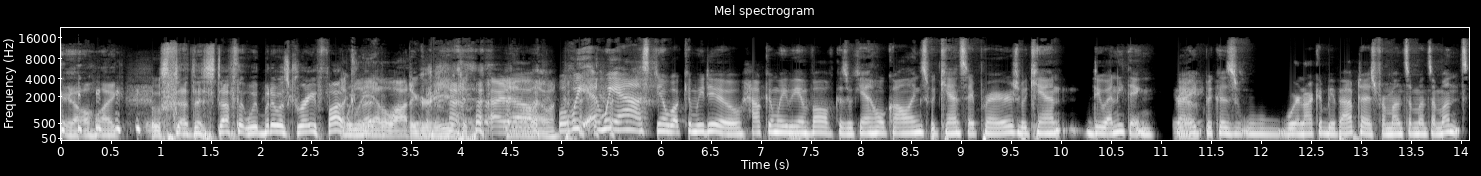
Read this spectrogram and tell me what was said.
You know, like st- the stuff that we but it was great fun. We Luckily, you met- had a law degree. You could I handle that know. one. Well, we and we asked, you know, what can we do? How can we be involved? Because we can't hold callings, we can't say prayers, we can't do anything, right? Yeah. Because we're not going to be baptized for months and months and months.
